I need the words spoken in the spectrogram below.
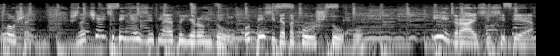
Слушай, зачем тебе ездить на эту ерунду? Купи себе такую штуку. И играйся себе.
